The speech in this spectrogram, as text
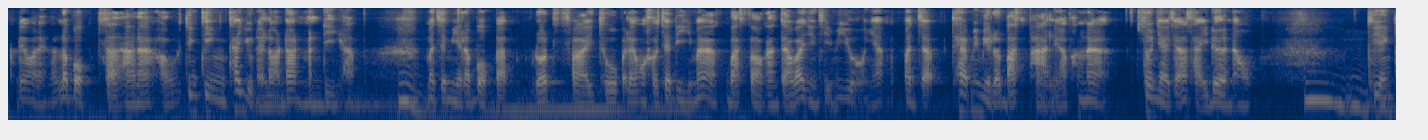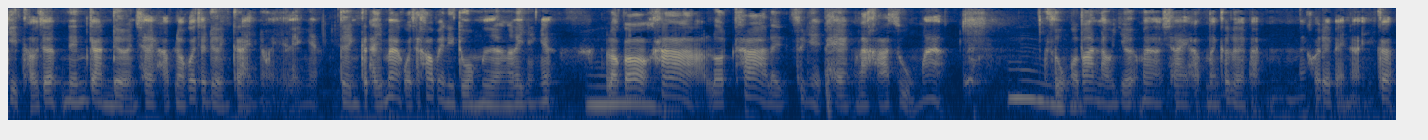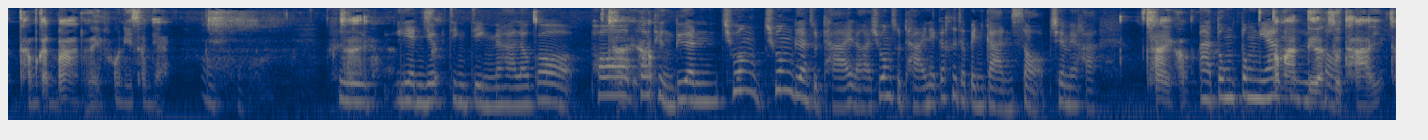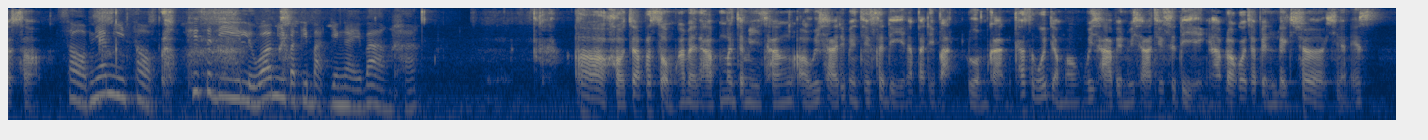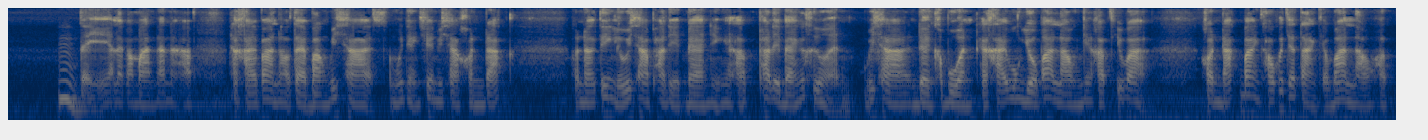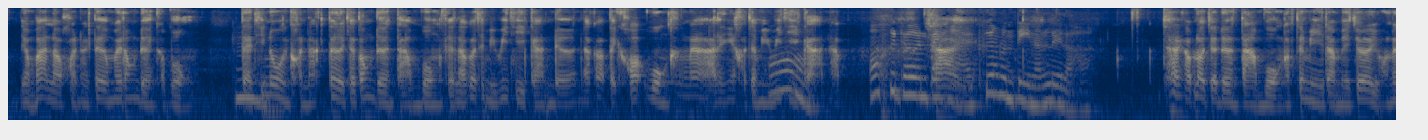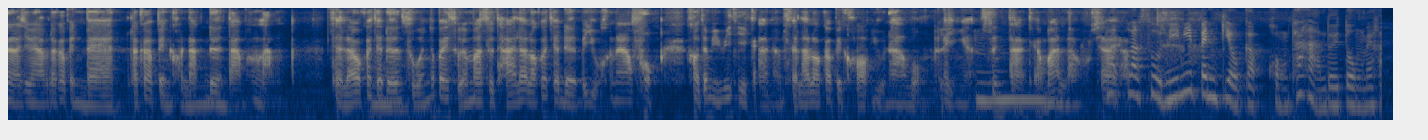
เรียกว่าอะไรนะระบบสาธารณะเขาจริง ๆ ถ้าอยู่ในลอนดอนมันดีครับอื มมันจะมีระบบแบบรถไฟทูบอะไรของเขาจะดีมากบัสต่อกันแต่ว่าอย่างที่ไม่อยู่อย่างเงี้ยมันจะแทบไม่มีรถบัสผ่านเลยครับข้างหน้า ส่วนใหญ่จะอาศัยเดินเอาอืมอืมที่อังกฤษเขาจะเน้นการเดินใช่ครับ เราก็จะเดินไกลหน่อยอะไรเงี้ยเดินไกลมากกว่าจะเข้าไปในตัวเมืองอะไรอย่างเงี้ยอืมแล้วก็ค่ารถค่าอะไรส่วนใหญ่แพงราคาสูงมากอืมสูงกว่าบ้านเราเยอะมากใช่ครับ มันก็เลยแบบอืมไม่ค่อยได้ไปไหน ก็ทำกันบ้านอะไรพวกนี้ส่วนใหญ่ คือเรียนเยอะจริง ๆนะคะ แล้วก็พอใช่ครับพอถึงเดือนช่วงช่วงเดือนสุดท้ายเหรอคะช่วงสุดท้ายเนี่ยก็คือจะเป็นการสอบใช่ไหมคะใช่ครับอ่าตรงตรงเนี้ยประมาณคือเดือนสอบสุดท้ายจะสอบ สอบเนี่ยมีสอบทฤษฎีหรือว่ามีปฏิบัติยังไงบ้างคะเอ่อเขาจะผสมกันไปนะครับ มันจะมีทั้งเอาวิชาที่เป็นทฤษฎีและปฏิบัติรวมกัน ถ้าสมมติอย่างมองวิชาเป็นวิชาทฤษฎีอย่างเงี้ยครับ เราก็จะเป็นเลคเชอร์เขียนเอสอืมเตอะไรประมาณนั้นนะครับคล้ายๆบ้านเราแต่บางวิชาสมมติอย่างเช่นวิชาคอนดัก conducting หรือวิชา parade band อย่างเงี้ยครับ parade band ก็คือเหมือนวิชาเดินขบวนคล้ายๆวงโยบ้านเราเนี่ยครับที่ว่า conduct บ้านเขาก็จะต่างจากบ้านเราครับ อย่างบ้านเรา conductor ไม่ต้องเดินกับวง แต่ที่โน่น conductor จะต้องเดินตามวง เสร็จแล้วก็จะมีวิธีการเดิน แล้วก็ไปเคาะวงข้างหน้าอะไรเงี้ยเขาจะมีวิธีการครับอ๋อคือเดินไปใช่หาเครื่องดนตรีนั้นเลยเหรอคะใช่ครับเราจะเดินตามวงครับจะมี drum major อยู่ข้างหน้าใช่ไหมครับแล้วก็เป็น band แล้วก็เป็น conduct เดินตามข้างหลัง เสร็จแล้วก็จะเดินสวนกันไปสวนมาสุดท้ายแล้วเราก็จะเดินไปอยู่ข้างหน้าวงเขาจะมีวิธีการครับเสร็จแล้วเราก็ไปเคาะอยู่หน้าวงอะไรเงี้ยซึ่งต่างจากบ้านเราใช่ครับหลักสูตรนี้นี่เป็นเกี่ยวกับของทหารโดยตรงไหมคะ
